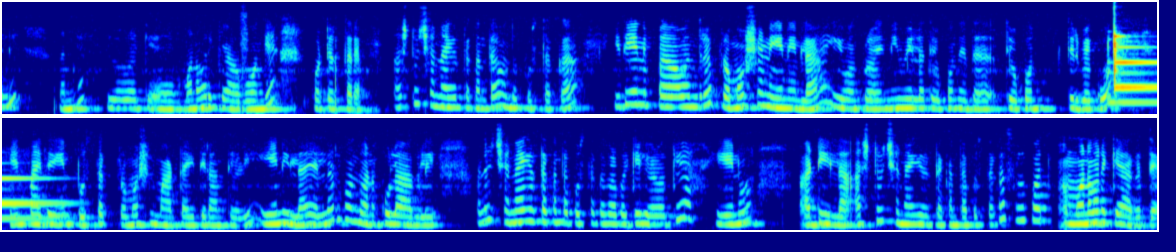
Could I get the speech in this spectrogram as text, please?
ಇಲ್ಲಿ ನಮಗೆ ತಿಳುವಳಿಕೆ, ಮನವರಿಕೆ ಆಗುವಂಗೆ ಕೊಟ್ಟಿರ್ತಾರೆ. ಅಷ್ಟು ಚೆನ್ನಾಗಿರ್ತಕ್ಕಂಥ ಒಂದು ಪುಸ್ತಕ. ಇದೇನಪ್ಪ ಅಂದರೆ ಪ್ರಮೋಷನ್ ಏನಿಲ್ಲ, ಇವಾಗ ನೀವೆಲ್ಲ ತಿಳ್ಕೊಂಡಿದ್ದ, ತಿಳ್ಕೊತಿರ್ಬೇಕು. ಏನಪ್ಪ ಇದೆ ಏನು ಪುಸ್ತಕ ಪ್ರಮೋಷನ್ ಮಾಡ್ತಾ ಇದ್ದೀರಾ ಅಂತೇಳಿ ಏನಿಲ್ಲ. ಎಲ್ಲರಿಗೂ ಒಂದು ಅನುಕೂಲ ಆಗಲಿ. ಅಂದರೆ ಚೆನ್ನಾಗಿರ್ತಕ್ಕಂಥ ಪುಸ್ತಕಗಳ ಬಗ್ಗೆ ಹೇಳೋಕ್ಕೆ ಏನು ಅಡ್ಡಿ ಇಲ್ಲ. ಅಷ್ಟು ಚೆನ್ನಾಗಿರ್ತಕ್ಕಂಥ ಪುಸ್ತಕ ಸ್ವಲ್ಪ ಮನವರಿಕೆ ಆಗುತ್ತೆ.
